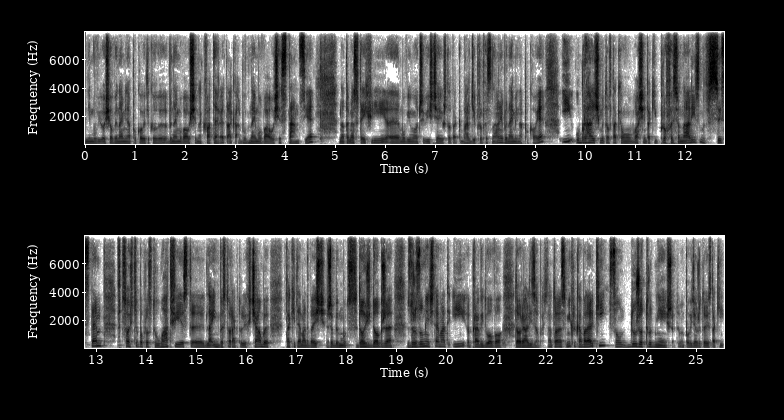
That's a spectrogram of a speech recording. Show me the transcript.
nie mówiło się o wynajmie na pokoju, tylko wynajmowało się na kwaterę, tak, albo wynajmowało się stację. Natomiast w tej chwili e, mówimy oczywiście już to tak bardziej profesjonalnie, wynajmie na pokoje i ubraliśmy to w taką właśnie taki profesjonalizm, w system, w coś, co po prostu łatwiej jest e, dla inwestora, który chciałby w taki temat wejść, żeby móc dość dobrze zrozumieć temat i prawidłowo to realizować. Natomiast mikrokawalerki są dużo trudniejsze. Tu bym powiedział, że to jest taki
